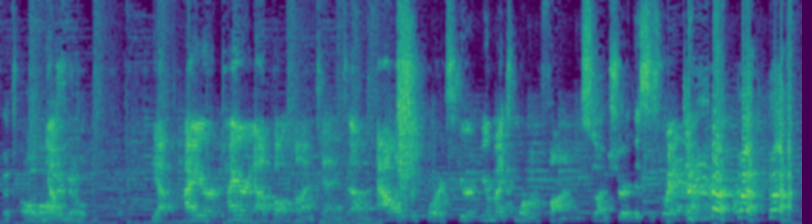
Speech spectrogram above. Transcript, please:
That's all No. I know. Yeah, higher higher in alcohol content. Um, Alice, of course, you're you're much more refined, so I'm sure this is right down your.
